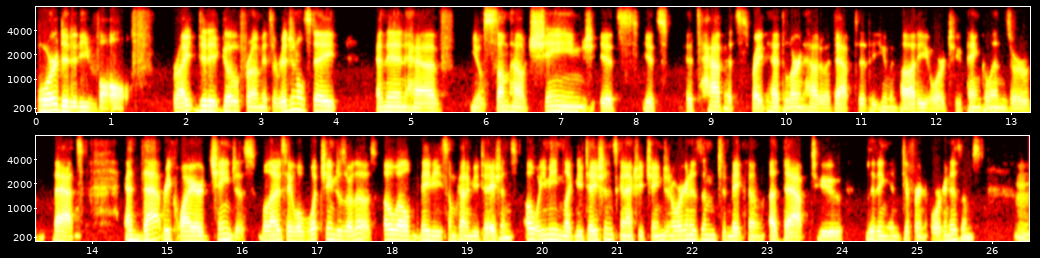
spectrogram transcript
Or did it evolve, right? Did it go from its original state and then have, you know, somehow change its its its habits, right? Had to learn how to adapt to the human body or to pangolins or bats and that required changes. Well, I would say, well, what changes are those? Oh, well, maybe some kind of mutations. Oh, well, you mean like mutations can actually change an organism to make them adapt to living in different organisms? Mm-hmm.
